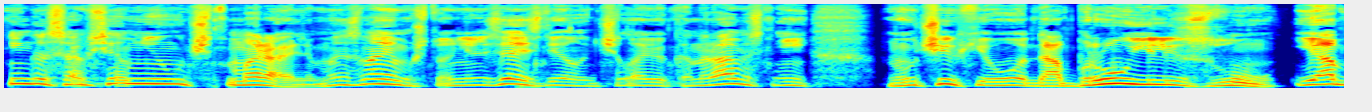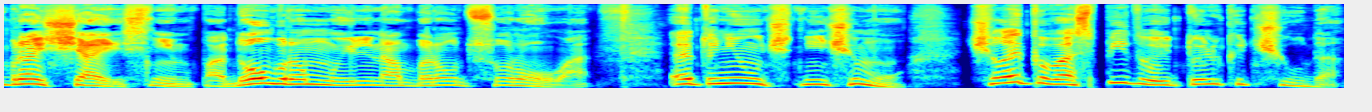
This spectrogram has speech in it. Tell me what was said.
книга совсем не учит морали. Мы знаем, что нельзя сделать человека нравственней, научив его добру или злу, и обращаясь с ним по-доброму или, наоборот, сурово. Это не учит ничему. Человека воспитывает только чудо.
